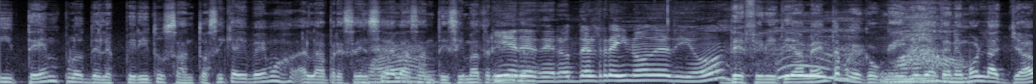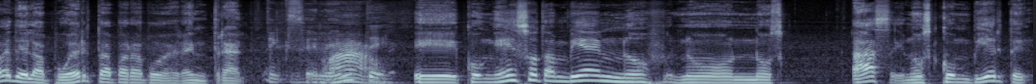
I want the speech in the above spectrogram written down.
y templos del Espíritu Santo. Así que ahí vemos a la presencia de la. Santísima Y Trinidad. herederos del reino de Dios. Definitivamente, porque con ellos ya Wow. tenemos las llaves de la puerta para poder entrar. Excelente. Eh, con eso también nos, no- nos hace, nos convierte,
